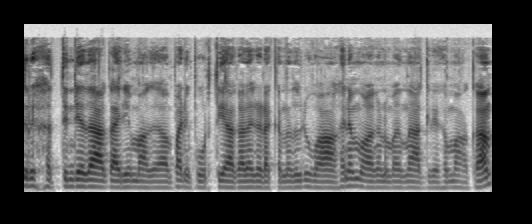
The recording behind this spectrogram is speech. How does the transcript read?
ഗൃഹത്തിന്റെതാ കാര്യമാകാം പണി പൂർത്തിയാകാതെ കിടക്കുന്നത് ഒരു വാഹനം വാങ്ങണമെന്ന ആഗ്രഹമാകാം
